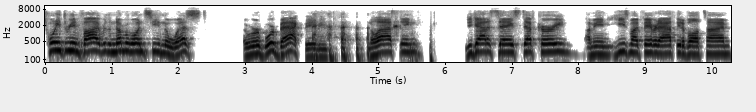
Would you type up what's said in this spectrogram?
23 and 5. We're the number 1 seed in the West. We're we're back, baby. and the last thing you got to say, Steph Curry. I mean, he's my favorite athlete of all time.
